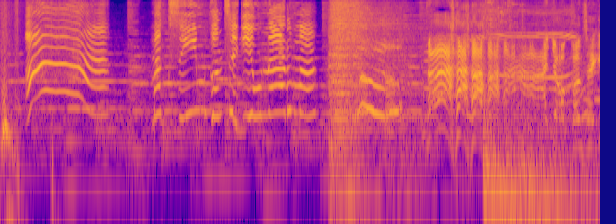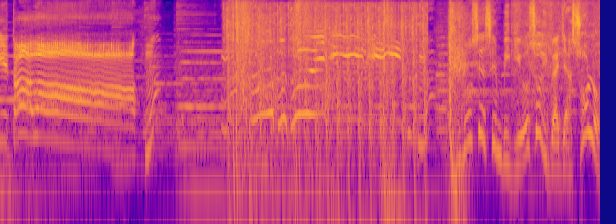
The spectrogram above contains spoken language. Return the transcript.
¡Ah! ¡Maxim, conseguí un arma! ¡Yo conseguí todo! No seas envidioso y vaya solo.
